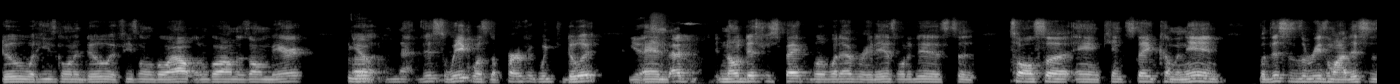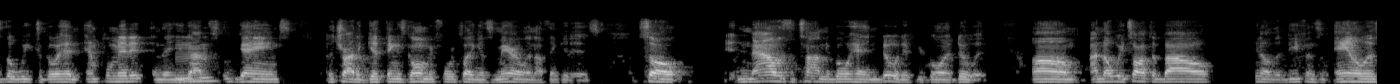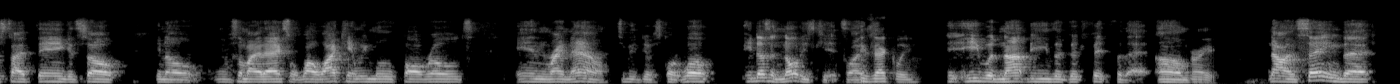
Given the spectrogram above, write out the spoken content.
do what he's going to do. If he's going to go out, let him go out on his own merit. Yeah. Uh, this week was the perfect week to do it. Yes. And that's no disrespect, but whatever it is, what it is to Tulsa and Kent State coming in. But this is the reason why this is the week to go ahead and implement it. And then you mm-hmm. got two games to try to get things going before we play against Maryland, I think it is. So now is the time to go ahead and do it if you're going to do it. Um, I know we talked about, you know, the defensive analyst type thing. And so, you know, somebody asked, well, why, why can't we move Paul Rhoads in right now to be different score? Well, he doesn't know these kids. Like exactly. He would not be the good fit for that. Um, right. Now, in saying that,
